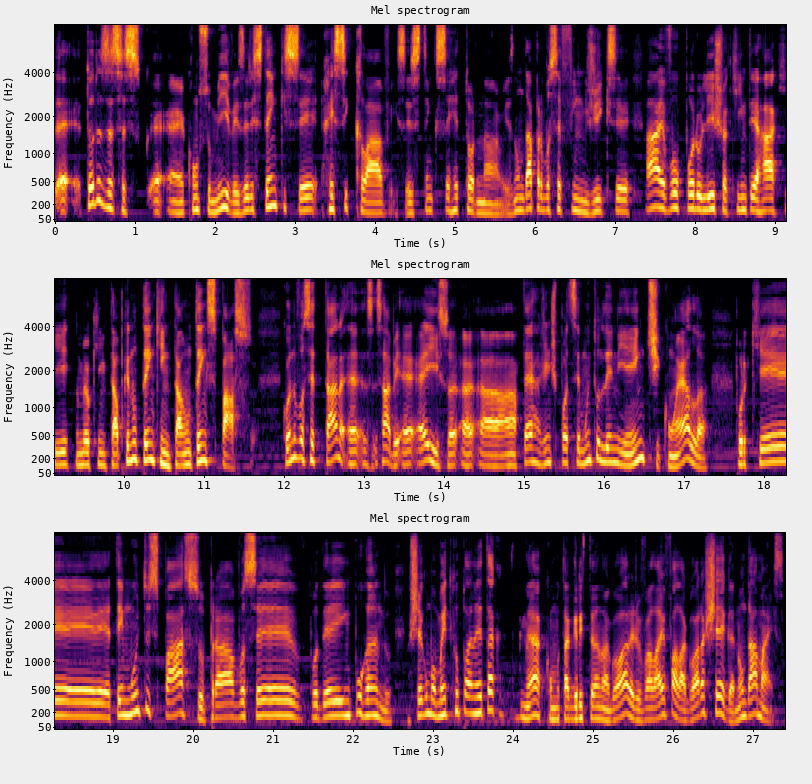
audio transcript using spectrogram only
é, todos esses é, é, consumíveis, eles têm que ser recicláveis, eles têm que ser retornáveis. Não dá para você fingir que você, ah, eu vou pôr o lixo aqui, enterrar aqui no meu quintal, porque não tem quintal, não tem espaço. Quando você tá, é, sabe, é, é isso. A, a, a, Terra, a gente pode ser muito leniente com ela, porque tem muito espaço para você poder ir empurrando. Chega um momento que o planeta, né, como tá gritando agora, ele vai lá e fala: agora chega, não dá mais.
